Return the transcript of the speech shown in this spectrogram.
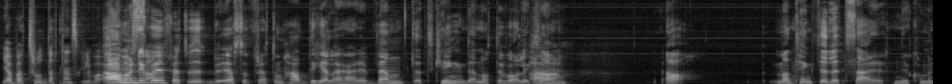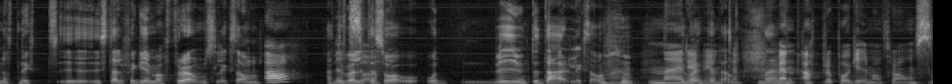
Jag bara trodde att den skulle vara Ja, awesome. men det var ju för att, vi, alltså för att de hade hela det här eventet kring den och att det var liksom, ja. Man tänkte ju lite så här, nu kommer något nytt i, istället för Game of Thrones liksom. Ja, Att det var lite så. Och, och vi är ju inte där liksom. Nej, Det det, är vi inte. Nej. Mm. Men apropå Game of Thrones,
